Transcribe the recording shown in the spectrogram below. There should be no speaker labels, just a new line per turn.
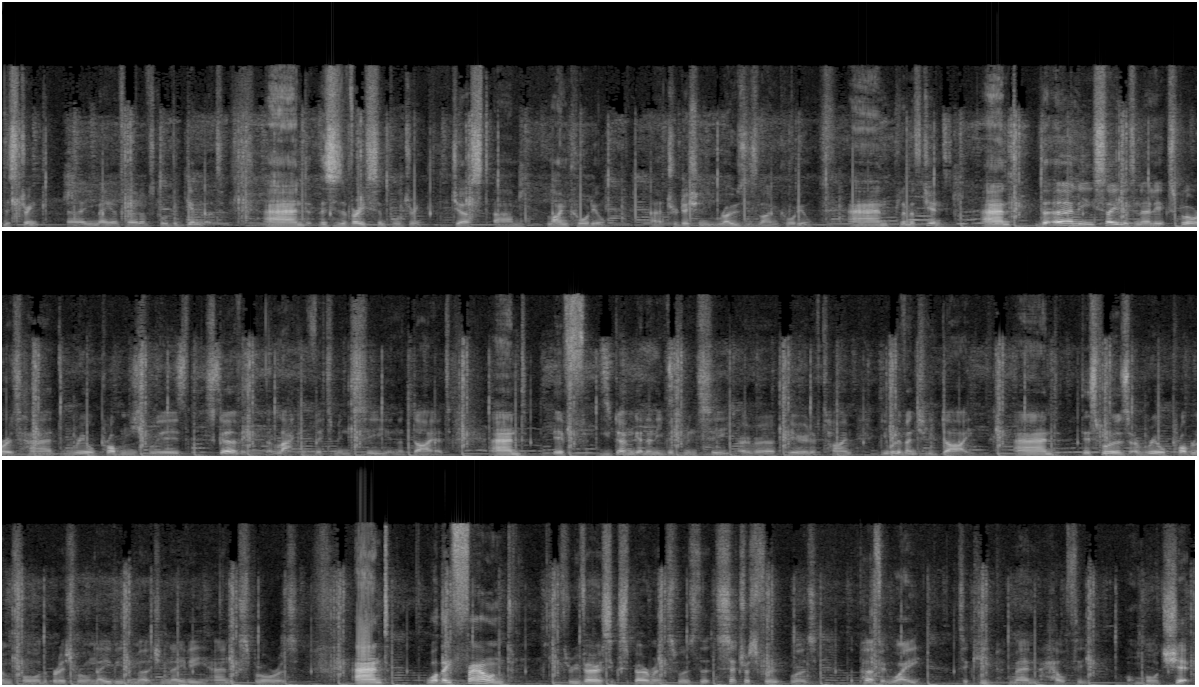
This drink uh, you may have heard of is called the Gimlet. And this is a very simple drink, just um, lime cordial, uh, traditionally Rose's lime cordial, and Plymouth gin. And the early sailors and early explorers had real problems with scurvy, the lack of vitamin C in the diet. And if you don't get any vitamin C over a period of time, you will eventually die. And this was a real problem for the British Royal Navy, the Merchant Navy, and explorers. And what they found through various experiments was that citrus fruit was the perfect way to keep men healthy on board ship.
